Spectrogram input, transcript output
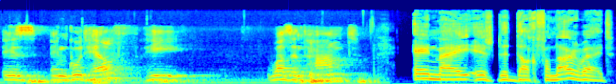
is in good health. He wasn't harmed. 1 mei is de dag van de arbeid.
